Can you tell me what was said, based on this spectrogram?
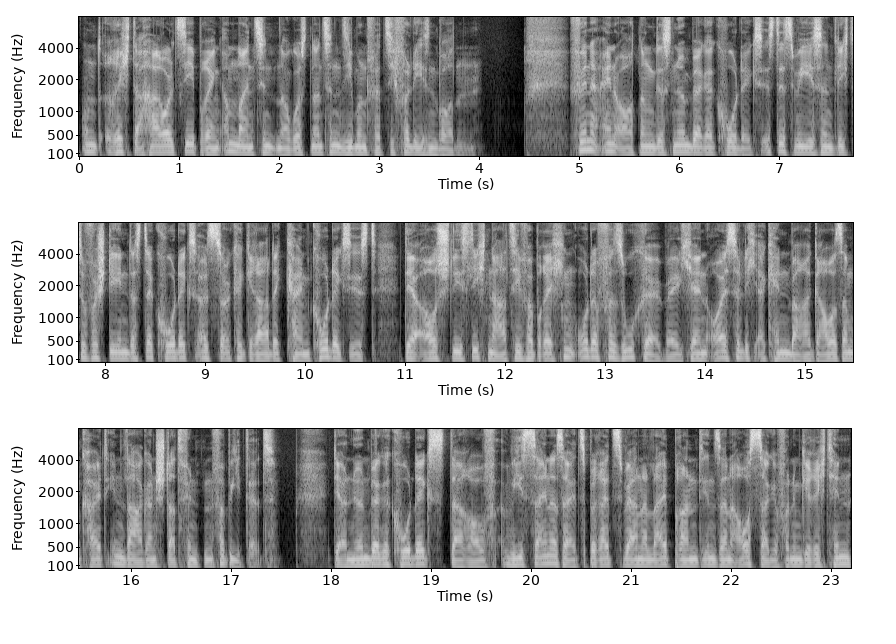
und Richter Harold Sebring am 19. August 1947 verlesen wurden. Für eine Einordnung des Nürnberger Kodex ist es wesentlich zu verstehen, dass der Kodex als solcher gerade kein Kodex ist, der ausschließlich Nazi-Verbrechen oder Versuche, welche in äußerlich erkennbarer Grausamkeit in Lagern stattfinden, verbietet. Der Nürnberger Kodex, darauf wies seinerseits bereits Werner Leibbrand in seiner Aussage vor dem Gericht hin,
